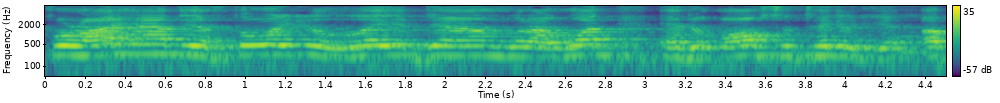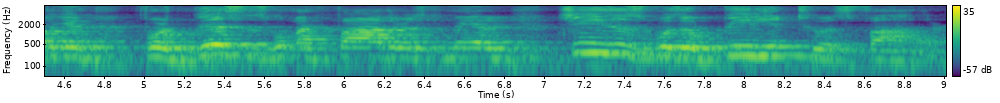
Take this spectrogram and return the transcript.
For I have the authority to lay it down when I want and to also take it up again. For this is what my Father has commanded. Jesus was obedient to his Father.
